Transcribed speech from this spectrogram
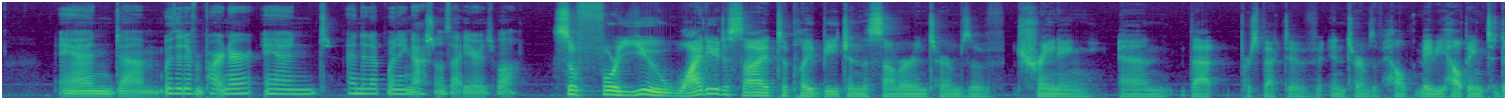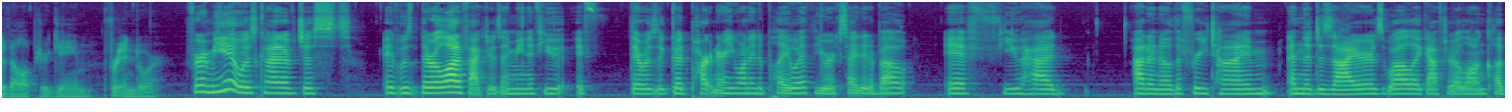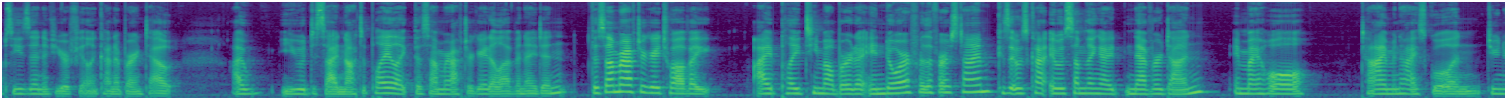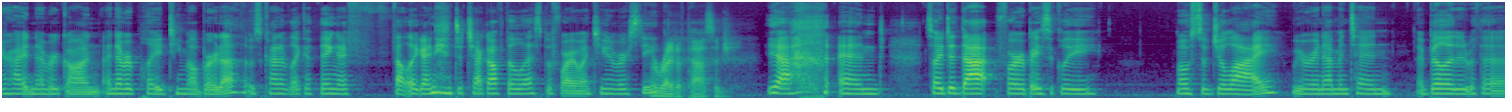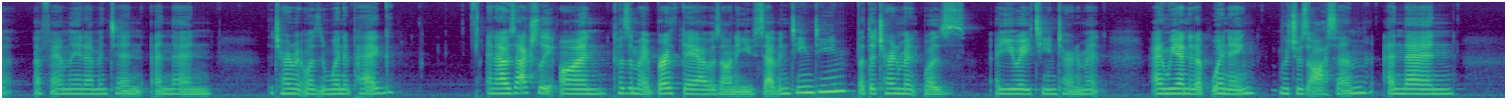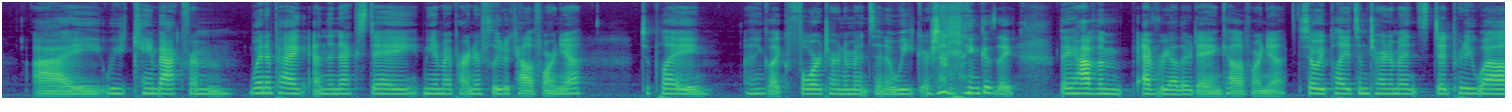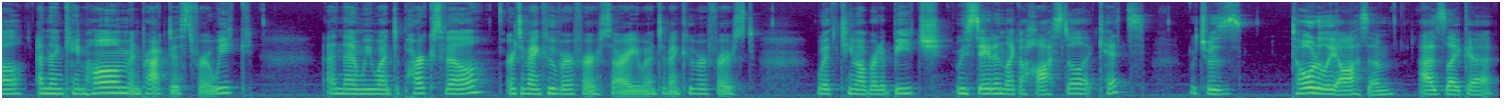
and um, with a different partner and ended up winning nationals that year as well so for you, why do you decide to play beach in the summer in terms of training and that perspective in terms of help maybe helping to develop your game for indoor? For me it was kind of just it was there were a lot of factors. I mean, if you if there was a good partner you wanted to play with, you were excited about, if you had I don't know, the free time and the desire as well like after a long club season if you were feeling kind of burnt out, I you would decide not to play. Like the summer after grade 11, I didn't. The summer after grade 12, I I played Team Alberta indoor for the first time because it was kind it was something I'd never done in my whole time in high school and junior high. I'd never gone. I never played Team Alberta. It was kind of like a thing I felt like I needed to check off the list before I went to university. A rite of passage. Yeah, and so I did that for basically most of July. We were in Edmonton. I billeted with a, a family in Edmonton, and then the tournament was in Winnipeg. And I was actually on, because of my birthday, I was on a U17 team, but the tournament was a U18 tournament. And we ended up winning, which was awesome. And then I we came back from Winnipeg and the next day me and my partner flew to California to play I think like four tournaments in a week or something because they they have them every other day in California. So we played some tournaments, did pretty well, and then came home and practiced for a week. And then we went to Parksville or to Vancouver first. Sorry, we went to Vancouver first with Team Alberta Beach. We stayed in like a hostel at Kits, which was totally awesome. As like a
